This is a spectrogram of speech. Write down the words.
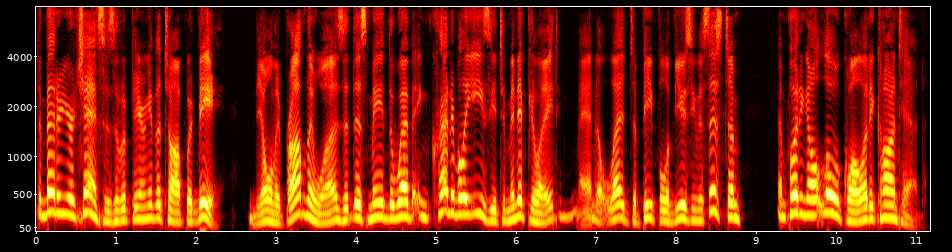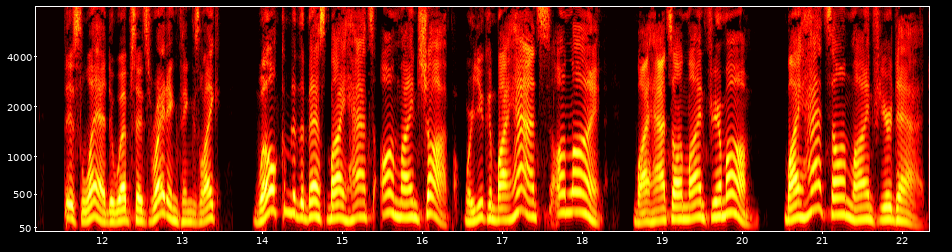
the better your chances of appearing at the top would be. The only problem was that this made the web incredibly easy to manipulate, and it led to people abusing the system and putting out low quality content. This led to websites writing things like, Welcome to the Best Buy Hats online shop, where you can buy hats online. Buy hats online for your mom. Buy hats online for your dad.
